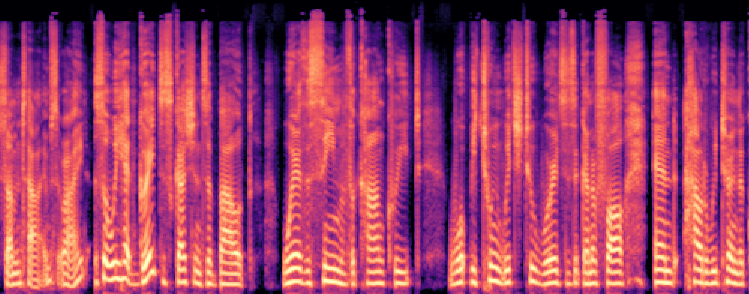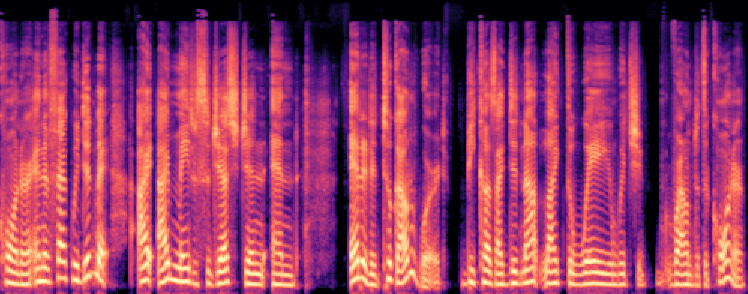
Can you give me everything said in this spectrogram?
sometimes, right? So we had great discussions about where the seam of the concrete, what between which two words is it going to fall, and how do we turn the corner? And in fact, we did make. I I made a suggestion and edited, took out a word because I did not like the way in which it rounded the corner.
